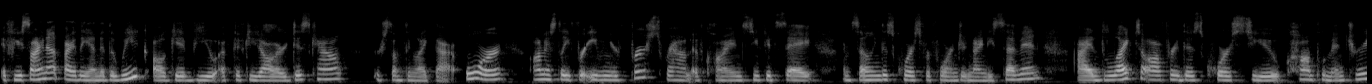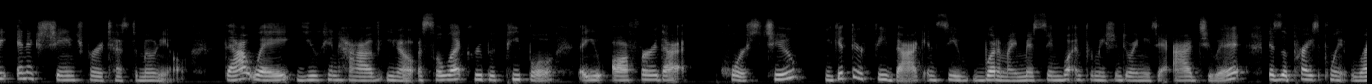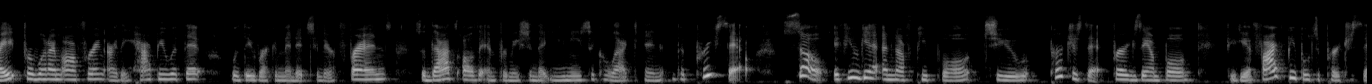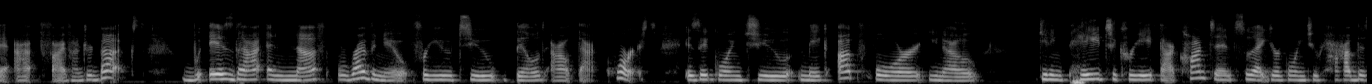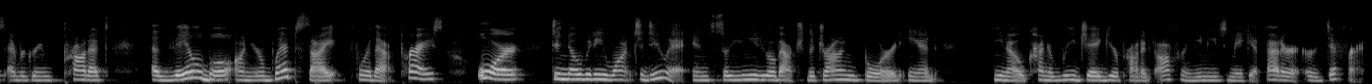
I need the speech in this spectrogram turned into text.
if you sign up by the end of the week, I'll give you a $50 discount or something like that. Or honestly, for even your first round of clients, you could say, I'm selling this course for 497. I'd like to offer this course to you complimentary in exchange for a testimonial. That way you can have, you know, a select group of people that you offer that course to you get their feedback and see what am I missing? What information do I need to add to it? Is the price point right for what I'm offering? Are they happy with it? Would they recommend it to their friends? So that's all the information that you need to collect in the pre sale. So if you get enough people to purchase it, for example, if you get five people to purchase it at 500 bucks, is that enough revenue for you to build out that course? Is it going to make up for, you know, getting paid to create that content so that you're going to have this evergreen product available on your website for that price or did nobody want to do it and so you need to go back to the drawing board and you know, kind of rejig your product offering. You need to make it better or different.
